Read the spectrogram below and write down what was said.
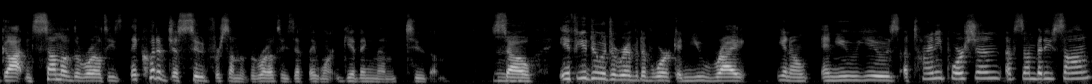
gotten some of the royalties. They could have just sued for some of the royalties if they weren't giving them to them. Mm-hmm. So if you do a derivative work and you write, you know, and you use a tiny portion of somebody's song,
